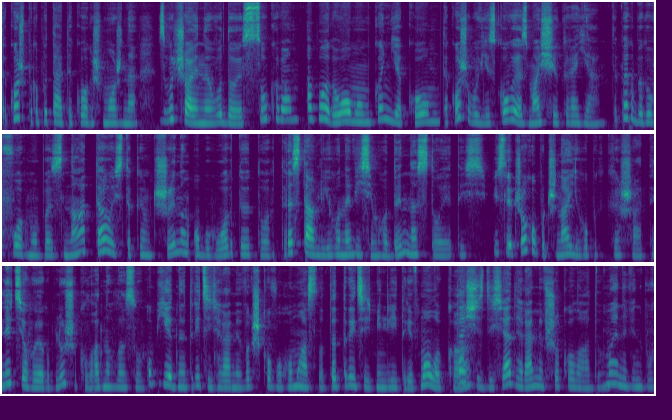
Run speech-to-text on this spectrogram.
Також пропитати корж можна звичайною водою з цукром або ромом, коньяком. Також обов'язково я змащую края. Тепер беру форму без дна та ось таким чином обгортую тортик та ставлю його на 8 годин настоятись, після чого починаю його прикрашати. Для цього я роблю шоколадну глазур. Об'єдную 30 грамів вершкового масла та 30 мл молока та 60 грамів шоколаду. У мене він був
